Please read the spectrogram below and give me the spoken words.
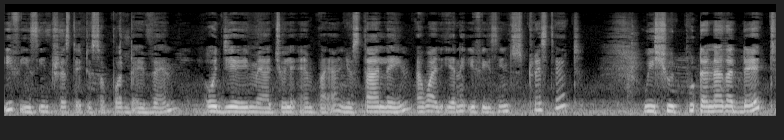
if he's interested to support the event, OJ Acholi Empire, New Star Lane, if he's interested, we should put another date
